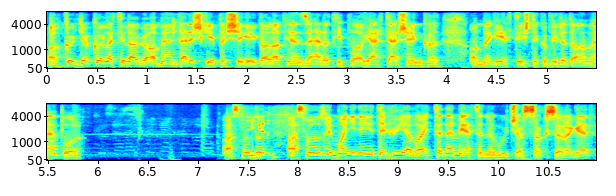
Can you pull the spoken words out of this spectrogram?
Akkor gyakorlatilag a mentális képességeik alapján zárod ki polgártársainkat a megértésnek a birodalmából? Azt mondod, Igen. azt mondod, hogy Manyi néni, te hülye vagy, te nem érted meg úgyse a szakszöveget,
